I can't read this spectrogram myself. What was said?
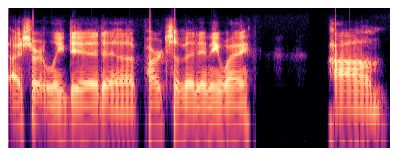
I certainly did uh, parts of it anyway. Um,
